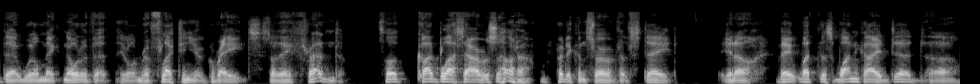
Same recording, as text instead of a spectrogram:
then we'll make note of it. It'll reflect in your grades. So they threatened them. So God bless Arizona, pretty conservative state you know they what this one guy did uh,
